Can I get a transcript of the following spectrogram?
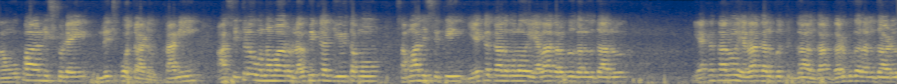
ఉపానిష్ఠుడై నిలిచిపోతాడు. కానీ ఆ స్థితిలో ఉన్నవారు లౌకిక జీవితము సమాధి స్థితి ఏకకాలంలో ఎలా గడపగలుగుతారు? ఏకకాలం ఎలా గడుపు గడుపుగలుగుతాడు?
